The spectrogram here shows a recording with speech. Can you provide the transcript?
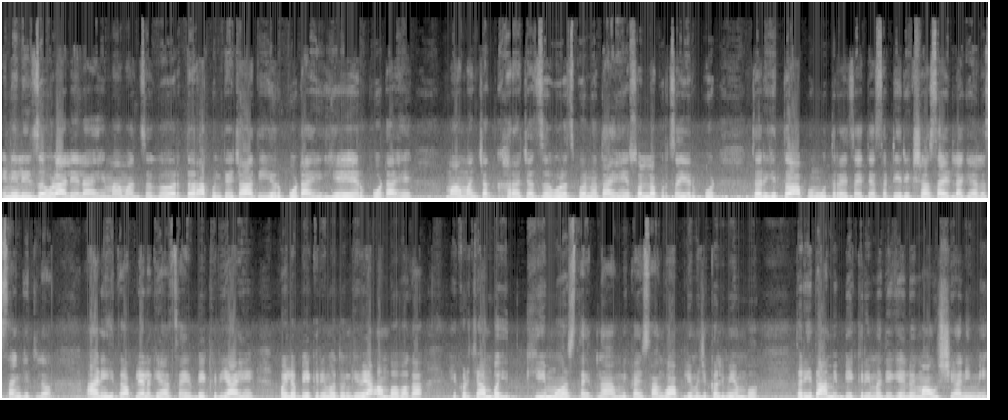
फायनली जवळ आलेलं आहे मामांचं घर. तर आपण त्याच्या आधी एअरपोर्ट आहे. हे एअरपोर्ट आहे मामांच्या घराच्या जवळच बनत आहे सोलापूरचं एअरपोर्ट तर इथं आपण उतरायचं आहे. त्यासाठी रिक्षा साईडला घ्यायला सांगितलं आणि इथं आपल्याला घ्यायचं आहे बेकरी आहे. पहिलं बेकरीमधून घेऊया आंबं बघा. इकडची आंबं इतकी मस्त आहेत ना मी काय सांगू आपली म्हणजे कलमी आंबं. तर इथं आम्ही बेकरीमध्ये गेलो आहे मावशी आणि मी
